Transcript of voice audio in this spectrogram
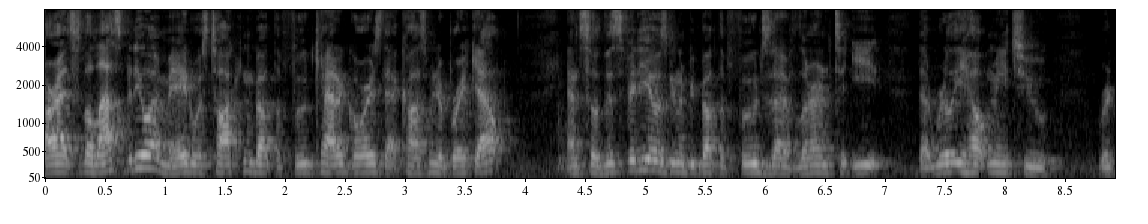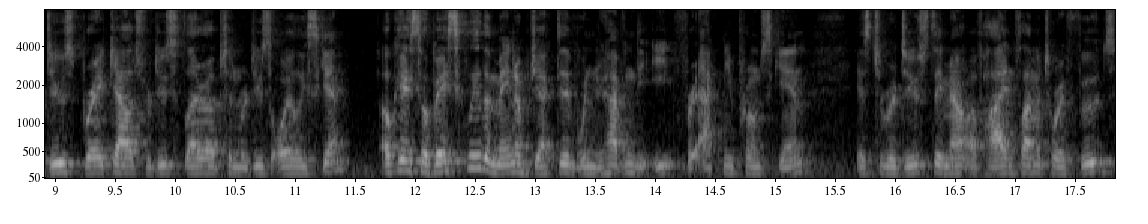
Alright, so the last video I made was talking about the food categories that caused me to break out. And so this video is going to be about the foods that I've learned to eat that really help me to reduce breakouts, reduce flare-ups, and reduce oily skin. Okay, so basically the main objective when you're having to eat for acne-prone skin is to reduce the amount of high inflammatory foods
